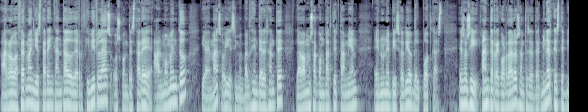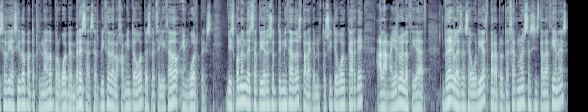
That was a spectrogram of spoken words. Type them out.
arroba fernan. Yo estaré encantado de recibirlas, os contestaré al momento y además, oye, si me parece interesante, la vamos a compartir también en un episodio del podcast. Eso sí, antes recordaros, antes de terminar, que este episodio ha sido patrocinado por Web Empresa, servicio de alojamiento web especializado en WordPress. Disponen de servidores optimizados para que nuestro sitio web cargue a la mayor velocidad, reglas de seguridad para proteger nuestras instalaciones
